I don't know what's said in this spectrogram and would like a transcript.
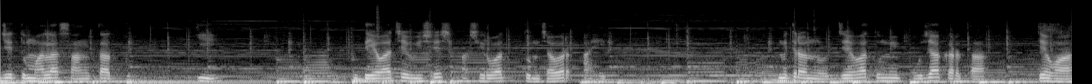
जे तुम्हाला सांगतात की देवाचे विशेष आशीर्वाद तुमच्यावर आहेत. मित्रांनो जेव्हा तुम्ही पूजा करता तेव्हा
